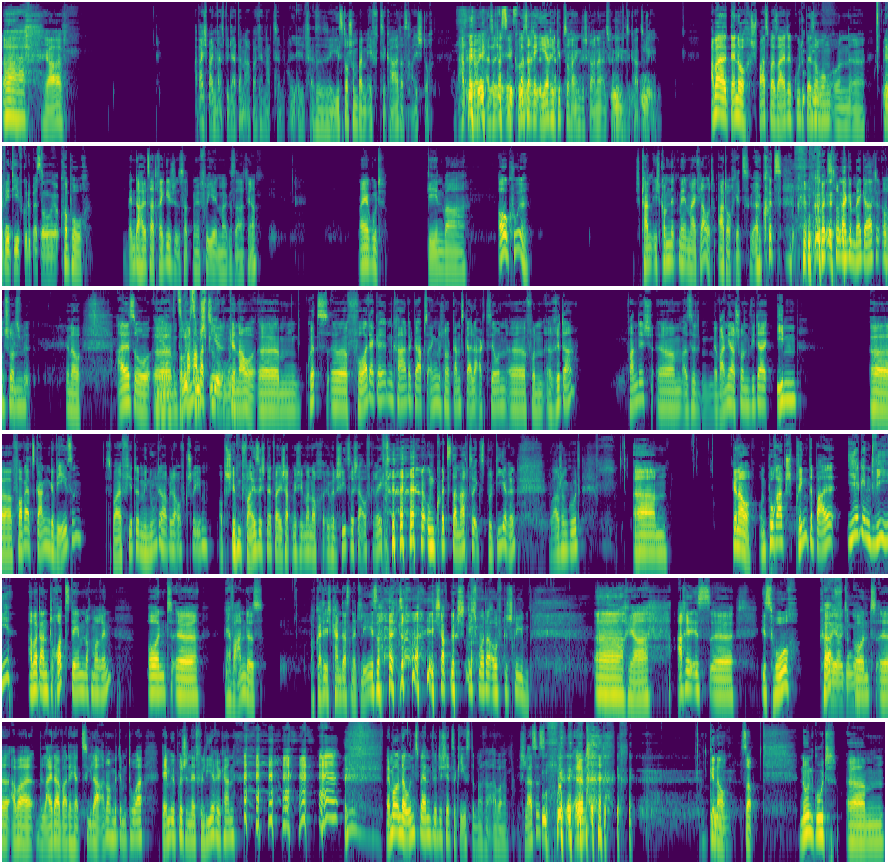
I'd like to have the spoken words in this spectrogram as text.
Ah, ja, aber ich meine, was will er dann aber der Nationalelf? Also, er ist doch schon beim FCK, das reicht doch. Hat man doch, also äh, größere Ehre gibt es doch eigentlich gar nicht, als für den FCK zu stehen. Nee. Aber dennoch, Spaß beiseite, gute Besserung und äh, definitiv gute Besserung, ja. Kopf hoch. Wenn der Hals dreckig ist, hat mir früher immer gesagt, ja. Naja, gut. Gehen wir. Oh, cool. Ich kann, ich komme nicht mehr in my Cloud. Ah, doch, jetzt. Äh, kurz, kurz drüber gemeckert und schon. Genau. Also, ja, ähm, bevor wir aber Spiel, zu, ne? genau, ähm, kurz äh, vor der gelben Karte gab es eigentlich noch ganz geile Aktionen äh, von Ritter, fand ich. Ähm, also, wir waren ja schon wieder im äh, Vorwärtsgang gewesen das war vierte Minute, habe ich aufgeschrieben. Ob es stimmt, weiß ich nicht, weil ich habe mich immer noch über den Schiedsrichter aufgeregt, um kurz danach zu explodieren. War schon gut. Ähm, genau. Und Purat bringt den Ball irgendwie, aber dann trotzdem nochmal rein. Und äh, wer war denn das? Oh Gott, ich kann das nicht lesen, Alter. Ich habe nur Stichworte aufgeschrieben. Ach ja, Ache ist, äh, ist hoch, köpft ah, ja, genau. und äh, aber leider war der Herr Zieler auch noch mit dem Tor, der im Übrigen nicht verlieren kann. Wenn wir unter uns wären, würde ich jetzt eine Geste machen, aber ich lasse es. ähm, genau. So. Nun gut. Ähm,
